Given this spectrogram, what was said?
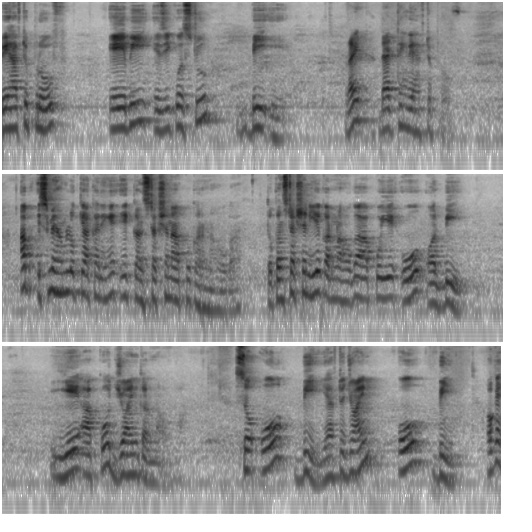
we have to prove AB is equals to BE right? That thing we have to prove. अब इसमें हम लोग क्या करेंगे? एक कंस्ट्रक्शन आपको करना होगा। तो कंस्ट्रक्शन ये करना होगा, आपको ये O और B, ये आपको ज्वाइन करना होगा। So O B you have to join O B okay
